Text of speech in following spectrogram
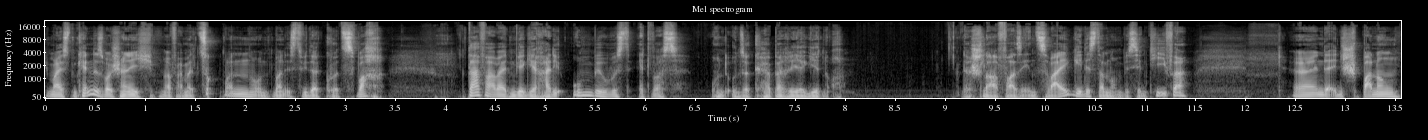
Die meisten kennen es wahrscheinlich. Auf einmal zuckt man und man ist wieder kurz wach. Da verarbeiten wir gerade unbewusst etwas und unser Körper reagiert noch. In der Schlafphase in 2 geht es dann noch ein bisschen tiefer. Äh, in der Entspannung,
